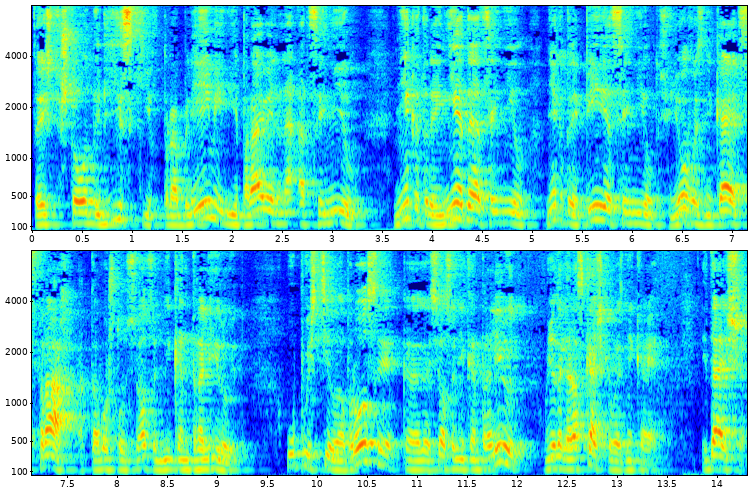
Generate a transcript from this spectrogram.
То есть, что он риски в проблеме неправильно оценил. Некоторые недооценил, некоторые переоценил. То есть, у него возникает страх от того, что он ситуацию не контролирует. Упустил вопросы, когда ситуацию не контролирует, у него такая раскачка возникает. И дальше.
